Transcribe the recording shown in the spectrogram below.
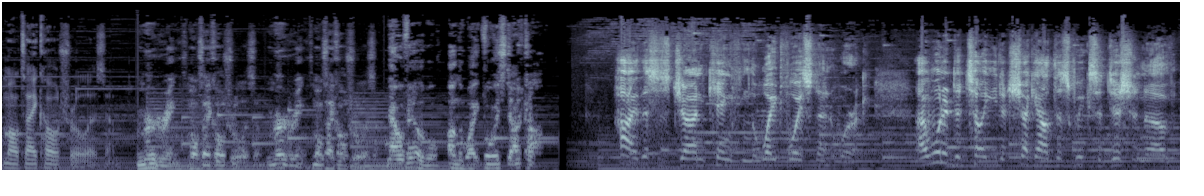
Multiculturalism. Murdering Multiculturalism. Murdering Multiculturalism. Now available on thewhitevoice.com. Hi, this is John King from the White Voice Network. I wanted to tell you to check out this week's edition of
